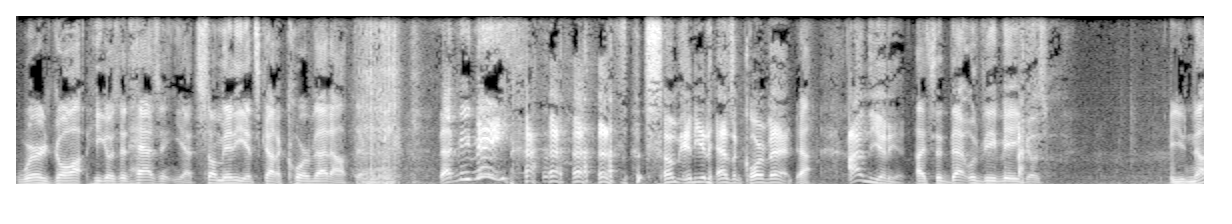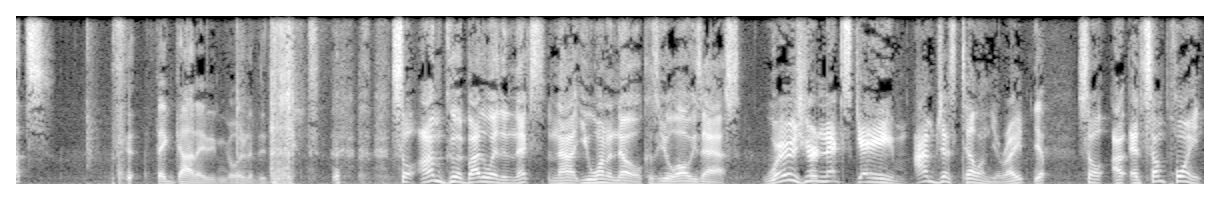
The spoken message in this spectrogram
Where to go out? He goes, "It hasn't yet. Some idiot's got a Corvette out there." That'd be me. Some idiot has a Corvette. Yeah. I'm the idiot. I said, that would be me. He goes, Are you nuts? Thank God I didn't go into the ditch. So I'm good. By the way, the next now you want to know because you'll always ask, "Where's your next game?" I'm just telling you, right? Yep. So I, at some point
